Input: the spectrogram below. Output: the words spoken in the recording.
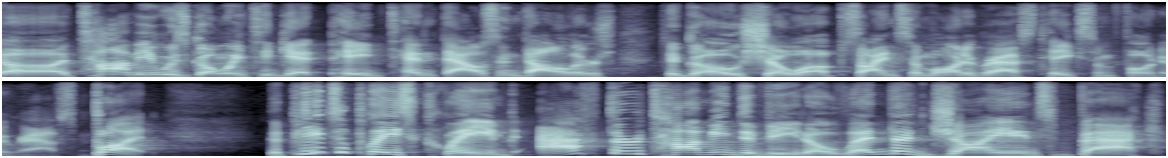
uh, Tommy was going to get paid $10,000 to go, show up, sign some autographs, take some photographs. But the pizza place claimed after Tommy DeVito led the Giants back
